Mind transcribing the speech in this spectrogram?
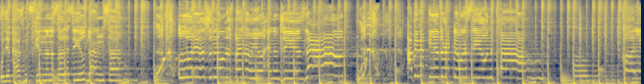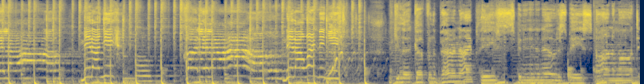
With your cosmic skin and a celestial dancer. Ooh, you should know this by now. Your energy is loud. I'll be knocking you directly when I see you in the crowd. Kolela, miranyi. Kolela, mirawanini. Make you look up from the paranoid place, spinning in and out of space. On a to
